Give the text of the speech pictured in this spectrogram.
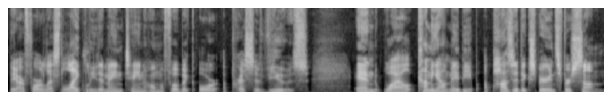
they are far less likely to maintain homophobic or oppressive views. And while coming out may be a positive experience for some,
